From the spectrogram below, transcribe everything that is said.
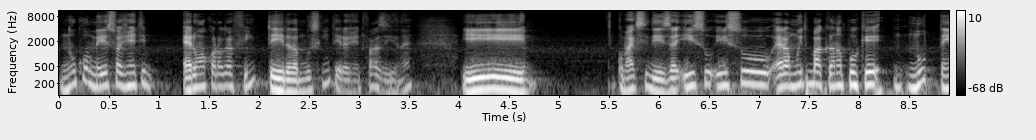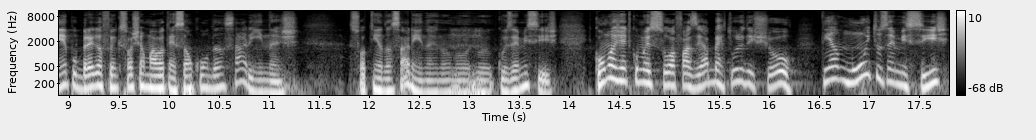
No começo a gente era uma coreografia inteira, da música inteira a gente fazia, né? E como é que se diz? É, Isso, isso era muito bacana porque no tempo o brega funk só chamava atenção com dançarinas. Só tinha dançarinas no- no- no- com os MCs. Como a gente começou a fazer abertura de show, tinha muitos MCs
